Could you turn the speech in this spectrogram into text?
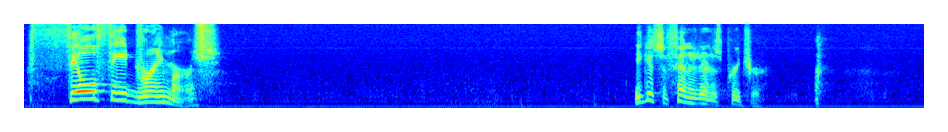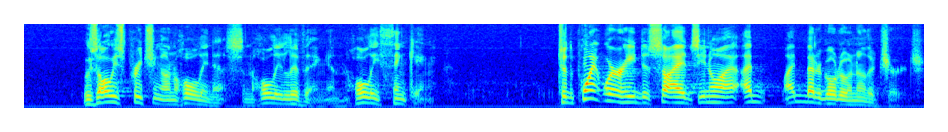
filthy dreamers, he gets offended at his preacher, who's always preaching on holiness and holy living and holy thinking, to the point where he decides, you know, I, would better go to another church.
